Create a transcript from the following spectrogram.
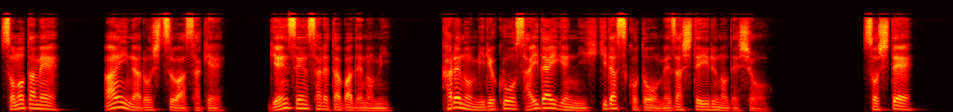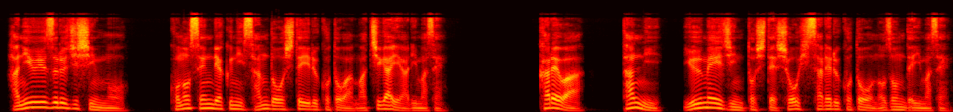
そのため、安易な露出は避け、厳選された場でのみ、彼の魅力を最大限に引き出すことを目指しているのでしょう。そして、羽生結弦自身も、この戦略に賛同していることは間違いありません。彼は単に有名人として消費されることを望んでいません。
